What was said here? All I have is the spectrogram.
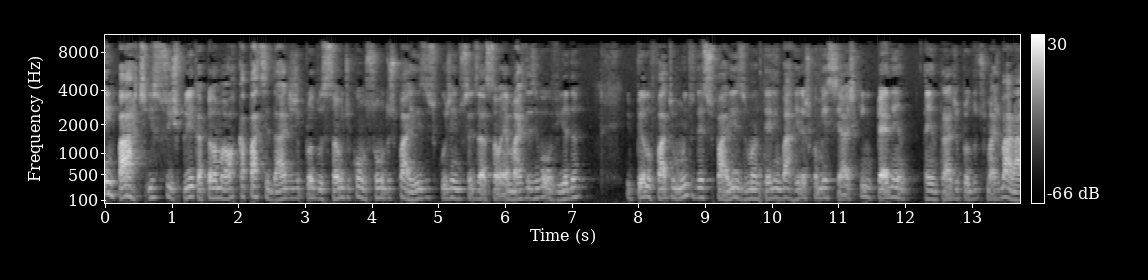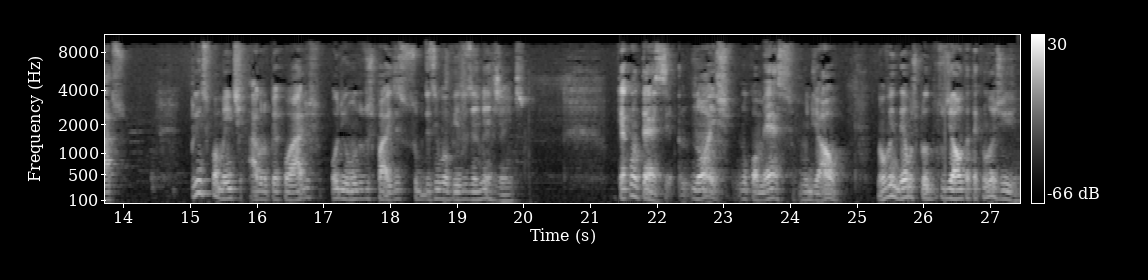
Em parte, isso se explica pela maior capacidade de produção e de consumo dos países cuja industrialização é mais desenvolvida e pelo fato de muitos desses países manterem barreiras comerciais que impedem a entrada de produtos mais baratos, principalmente agropecuários oriundos dos países subdesenvolvidos e emergentes. O que acontece? Nós, no comércio mundial, não vendemos produtos de alta tecnologia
